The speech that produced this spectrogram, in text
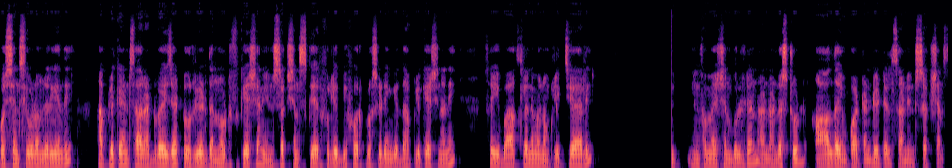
క్వశ్చన్స్ ఇవ్వడం జరిగింది applicants are advised to read the notification instructions carefully before proceeding with the application అని సో ఈ బాక్స్‌లని మనం క్లిక్ చేయాలి. Information bulletin and understood all the important details and instructions.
